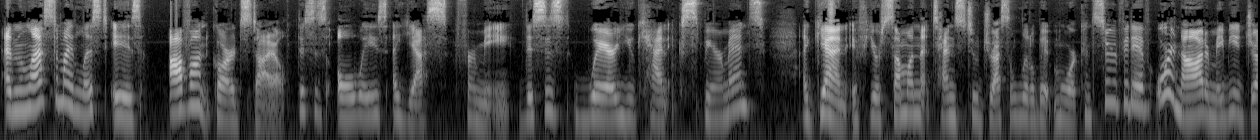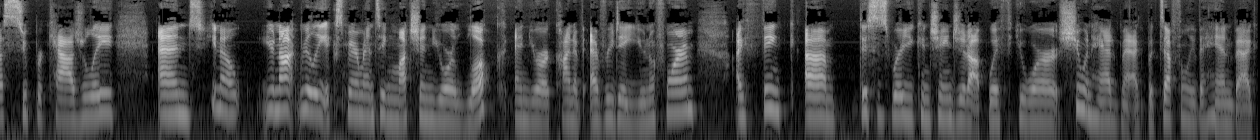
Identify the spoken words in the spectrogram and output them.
And then last on my list is avant garde style. This is always a yes for me. This is where you can experiment. Again, if you're someone that tends to dress a little bit more conservative or not, or maybe you dress super casually and, you know, you're not really experimenting much in your look and your kind of everyday uniform, I think um, this is where you can change it up with your shoe and handbag, but definitely the handbag.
